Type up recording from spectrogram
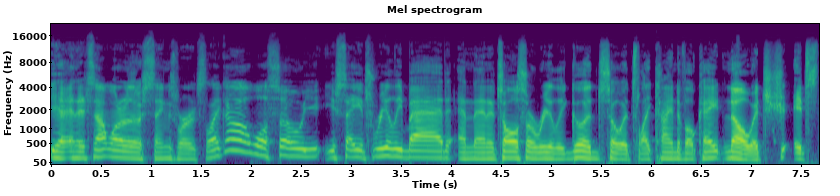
Yeah, and it's not one of those things where it's like, oh, well, so you, you say it's really bad, and then it's also really good, so it's like kind of okay. No, it's it's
